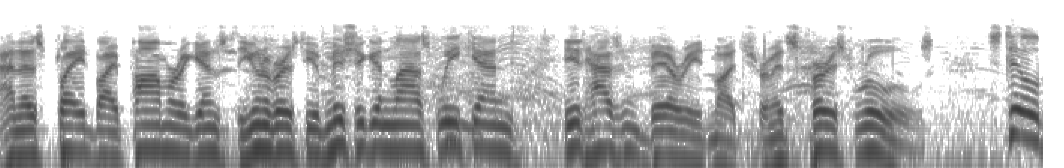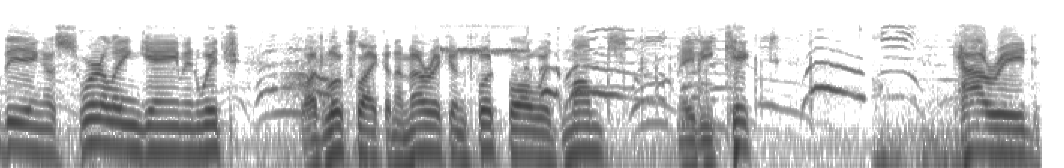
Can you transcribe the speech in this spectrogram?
And as played by Palmer against the University of Michigan last weekend, it hasn't varied much from its first rules, still being a swirling game in which what looks like an American football with mumps may be kicked, carried,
